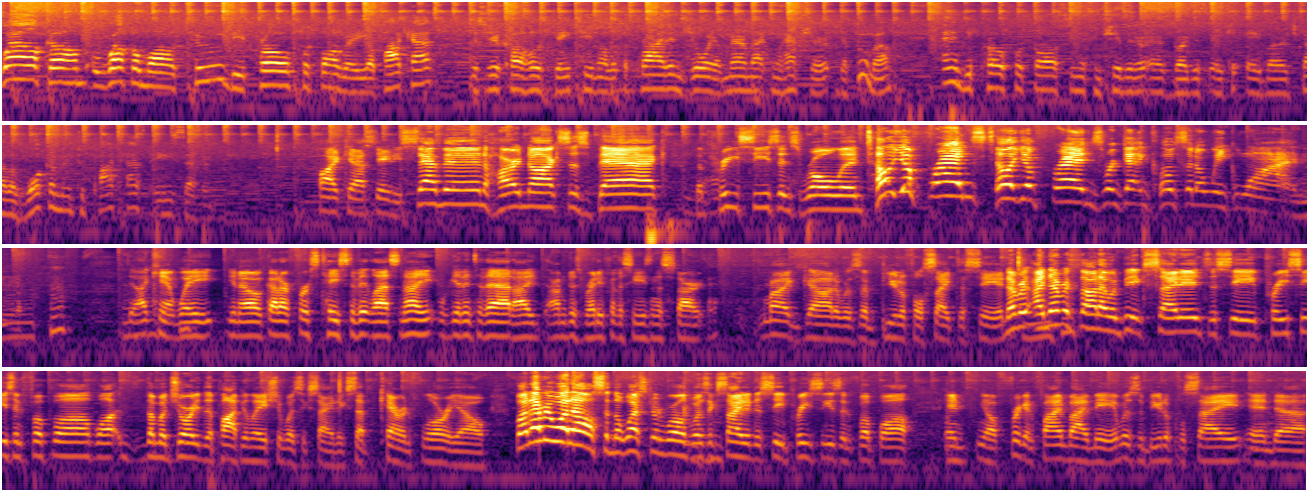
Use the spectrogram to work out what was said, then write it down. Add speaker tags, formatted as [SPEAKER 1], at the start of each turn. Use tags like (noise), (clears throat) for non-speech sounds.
[SPEAKER 1] Welcome, welcome all to the Pro Football Radio Podcast. This is your co-host Jay Tino with the pride and joy of Merrimack, New Hampshire, the Puma, and the Pro Football Senior Contributor Eric Burgess, aka Burge. Fellas, welcome into Podcast 87.
[SPEAKER 2] Podcast 87. Hard Knocks is back. The preseason's rolling. Tell your friends, tell your friends we're getting closer to week one. Mm-hmm.
[SPEAKER 3] Dude, I can't wait. You know, got our first taste of it last night. We'll get into that. I I'm just ready for the season to start.
[SPEAKER 2] My God, it was a beautiful sight to see. I never, I never (laughs) thought I would be excited to see preseason football. Well, the majority of the population was excited, except Karen Florio. But everyone else in the Western world was excited to see preseason football, and you know, friggin' fine by me. It was a beautiful sight, and uh,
